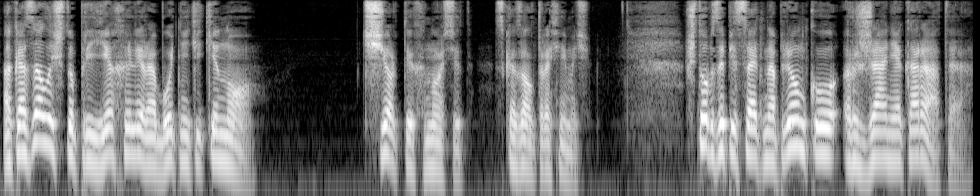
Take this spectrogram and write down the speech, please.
Оказалось, что приехали работники кино. «Черт их носит», — сказал Трофимыч. «Чтоб записать на пленку ржание карата.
